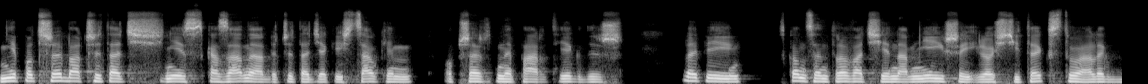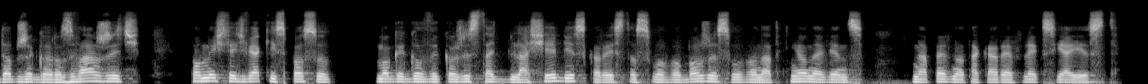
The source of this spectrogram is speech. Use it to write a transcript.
nie potrzeba czytać, nie jest skazane, aby czytać jakieś całkiem obszerne partie, gdyż lepiej skoncentrować się na mniejszej ilości tekstu, ale dobrze go rozważyć, pomyśleć w jaki sposób mogę go wykorzystać dla siebie, skoro jest to Słowo Boże, Słowo natchnione, więc na pewno taka refleksja jest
